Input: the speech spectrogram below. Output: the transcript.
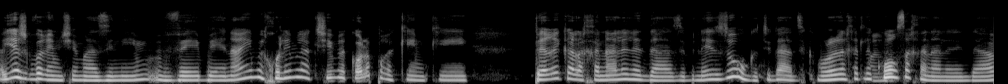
אבל יש גברים שמאזינים, ובעיניי הם יכולים להקשיב לכל הפרקים, כי פרק על הכנה ללידה זה בני זוג, את יודעת, זה כמו ללכת נכון. לקורס הכנה ללידה,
